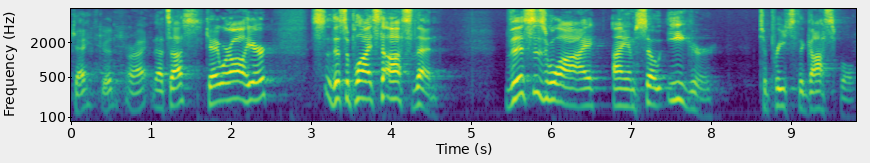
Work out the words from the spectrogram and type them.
Okay, good. All right, that's us. Okay, we're all here. So this applies to us then. This is why I am so eager to preach the gospel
